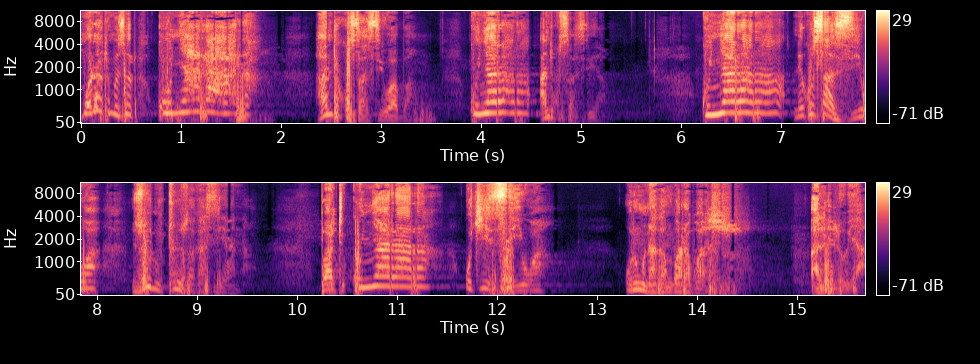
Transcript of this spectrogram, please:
moda kuti muziva kuti kunyarara handi kusaziva ba. Kunyarara handi kusaziva kunyarara nekusaziva zvinhu tu zvakasiyana. But kunyarara uchiziva uri munhu akangwara kwazvo aleluya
